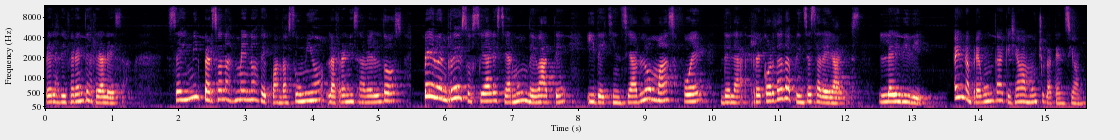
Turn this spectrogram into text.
de las diferentes realezas, 6.000 personas menos de cuando asumió la reina Isabel II pero en redes sociales se armó un debate y de quien se habló más fue de la recordada princesa de Gales, Lady Di. Hay una pregunta que llama mucho la atención.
